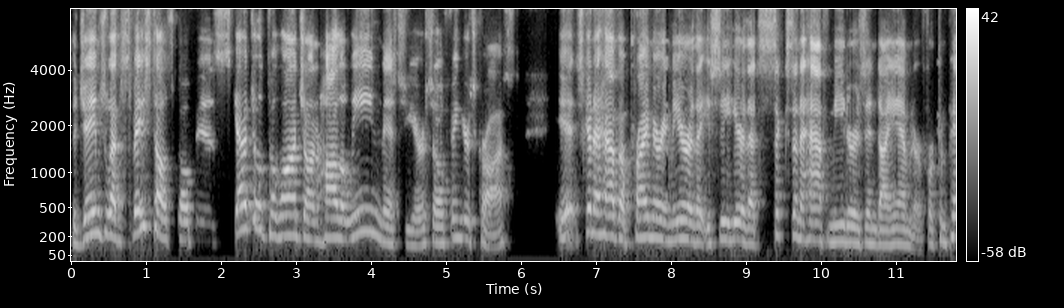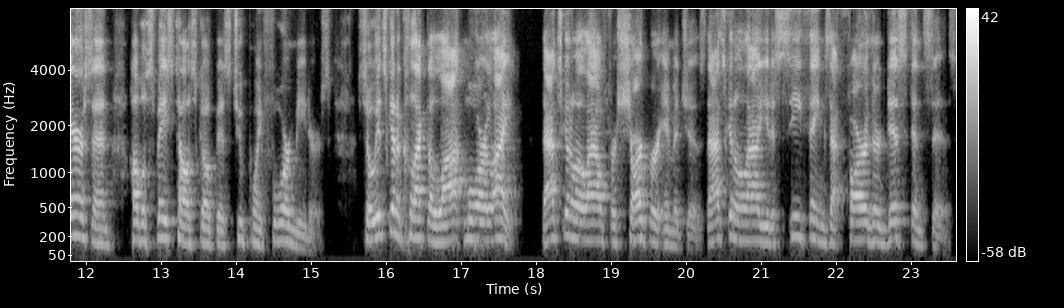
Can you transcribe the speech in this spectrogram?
The James Webb Space Telescope is scheduled to launch on Halloween this year, so fingers crossed. It's going to have a primary mirror that you see here that's six and a half meters in diameter. For comparison, Hubble Space Telescope is 2.4 meters. So it's going to collect a lot more light. That's going to allow for sharper images. That's going to allow you to see things at farther distances.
